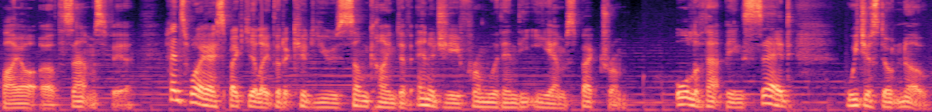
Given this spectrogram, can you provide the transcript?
by our Earth's atmosphere, hence why I speculate that it could use some kind of energy from within the EM spectrum. All of that being said, we just don't know.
